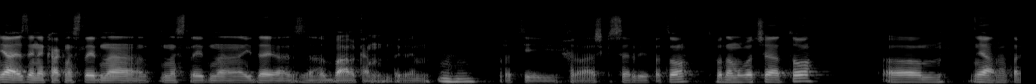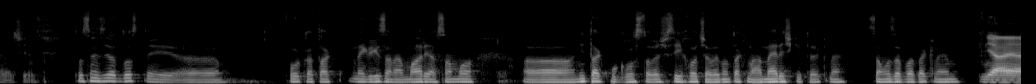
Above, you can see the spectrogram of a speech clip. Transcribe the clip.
ja, je zdaj nekako naslednja, naslednja ideja za Balkan, da grem Mhm. proti Hrvaški, Srbiji pa to. Tako da mogoče je to. Um, ja, na tak način. To se mi zdi, da dosti uh, folka tak ne gre za namarja, samo uh, ni tako pogosto, več vsi hoče vedno tako na ameriški trg, ne? Samo za pa tako ne. Ja, ja,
